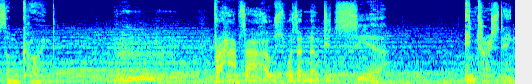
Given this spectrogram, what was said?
Some kind. Hmm. Perhaps our host was a noted seer. Interesting.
